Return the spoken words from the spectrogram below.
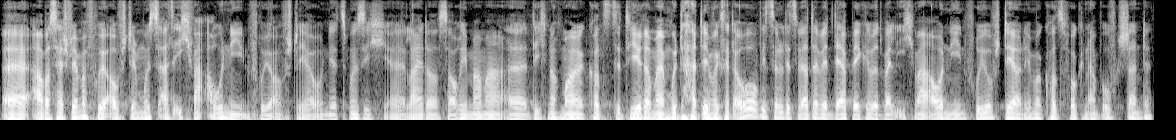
Äh, aber selbst wenn man früh aufstehen muss, also ich war auch nie ein Frühaufsteher und jetzt muss ich äh, leider, sorry Mama, äh, dich nochmal kurz zitieren. Meine Mutter hat immer gesagt, oh, wie soll das werden, wenn der Bäcker wird, weil ich war auch nie ein Frühaufsteher und immer kurz vor knapp aufgestanden.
